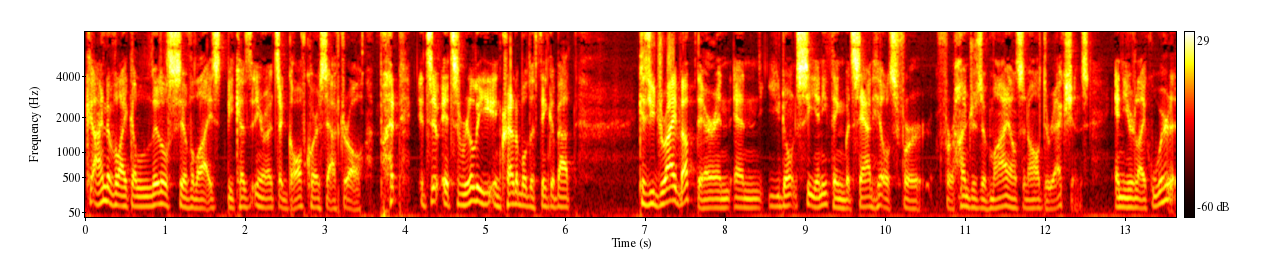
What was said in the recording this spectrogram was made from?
kind of like a little civilized because you know it's a golf course after all. But it's it's really incredible to think about because you drive up there and, and you don't see anything but sand hills for, for hundreds of miles in all directions, and you're like, where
